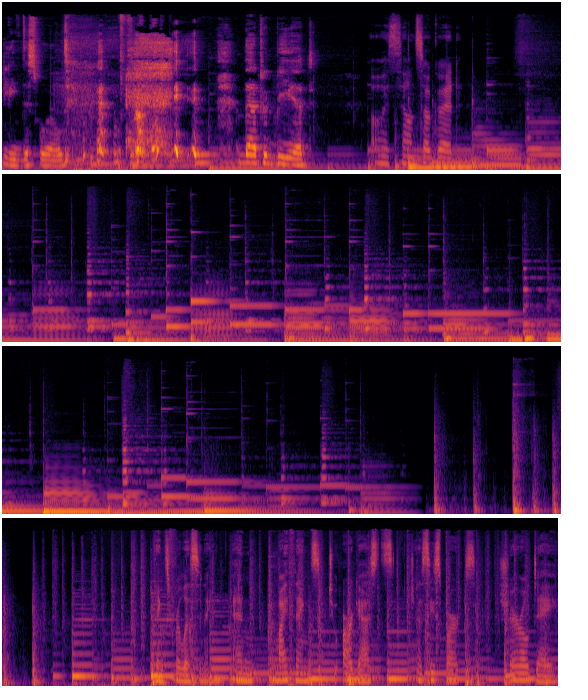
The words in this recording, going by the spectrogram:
leave this world that would be it oh it sounds so good. Thanks for listening, and my thanks to our guests Jesse Sparks, Cheryl Day,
